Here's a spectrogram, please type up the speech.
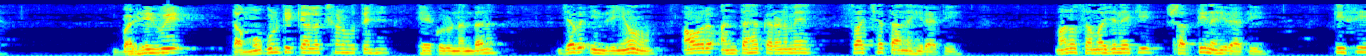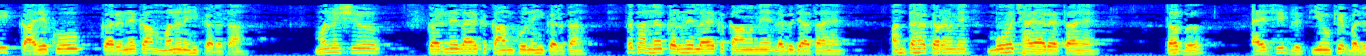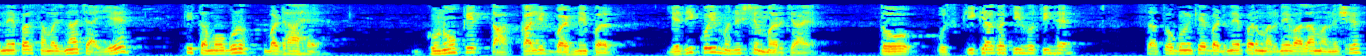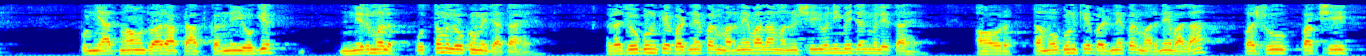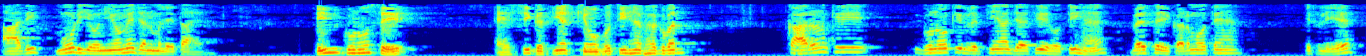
बढ़े हुए तमोगुण के क्या लक्षण होते हैं? हे कुरुनंदन जब इंद्रियों और अंतकरण में स्वच्छता नहीं रहती मानो समझने की शक्ति नहीं रहती। किसी कार्य को करने का मन नहीं करता। मनुष्य करने लायक काम को नहीं करता तथा न करने लायक काम में लग जाता है। अंतकरण में मोह छाया रहता है। तब ऐसी वृत्तियों के बढ़ने पर समझना चाहिए कि तमोगुण बढ़ा है। गुणों के तात्कालिक बढ़ने पर यदि कोई मनुष्य मर जाए तो उसकी क्या गति होती है? सतोगुण के बढ़ने पर मरने वाला मनुष्य पुण्यात्माओं द्वारा प्राप्त करने योग्य निर्मल उत्तम लोकों में जाता है। रजोगुण के बढ़ने पर मरने वाला मनुष्य योनि में जन्म लेता है और तमोगुण के बढ़ने पर मरने वाला पशु पक्षी आदि मूड योनियों में जन्म लेता है। इन गुणों से ऐसी गतियाँ क्यों होती हैं भगवान? कारण कि गुणों की वृत्तियाँ जैसी होती हैं वैसे ही कर्म होते हैं। इसलिए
